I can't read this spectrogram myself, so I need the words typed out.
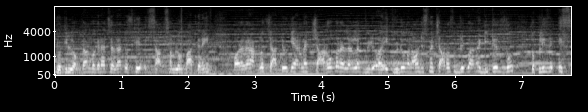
क्योंकि लॉकडाउन वगैरह चल रहा है तो उसके हिसाब से हम लोग बात करेंगे और अगर आप लोग चाहते हो कि यार मैं चारों पर अलग अलग वीडियो, एक वीडियो बनाऊँ जिसमें चारों सब्जेक्ट के बारे में डिटेल्स दूँ तो प्लीज़ इस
